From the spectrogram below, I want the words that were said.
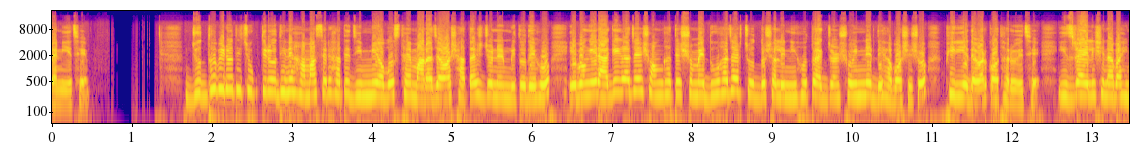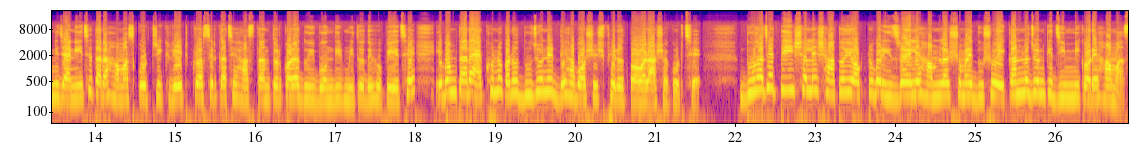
জানিয়েছে। যুদ্ধবিরতি চুক্তির অধীনে হামাসের হাতে জিম্মি অবস্থায় মারা যাওয়া সাতাশ জনের মৃতদেহ এবং এর আগে গাজায় সংঘাতের সময় দু হাজার চোদ্দ সালে নিহত একজন সৈন্যের দেহাবশেষও ফিরিয়ে দেওয়ার কথা রয়েছে। ইসরায়েলি সেনাবাহিনী জানিয়েছে, তারা হামাস কর্তৃক রেড ক্রসের কাছে হস্তান্তর করা দুই বন্দির মৃতদেহ পেয়েছে এবং তারা এখনও কারও দুজনের দেহাবশেষ ফেরত পাওয়ার আশা করছে। দুহাজার তেইশ সালে সাতই অক্টোবর ইসরায়েলে হামলার সময় দুশো একান্ন জনকে জিম্মি করে হামাস।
